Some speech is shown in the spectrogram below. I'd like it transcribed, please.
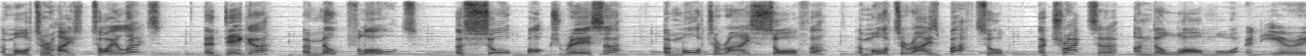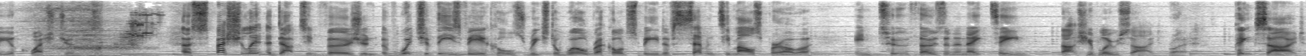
a motorised toilet, a digger, a milk float, a soapbox racer, a motorised sofa, a motorised bathtub, a tractor, and a lawnmower. And here are your questions. A specially adapted version of which of these vehicles reached a world record speed of 70 miles per hour in 2018? That's your blue side. Right. Pink side.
